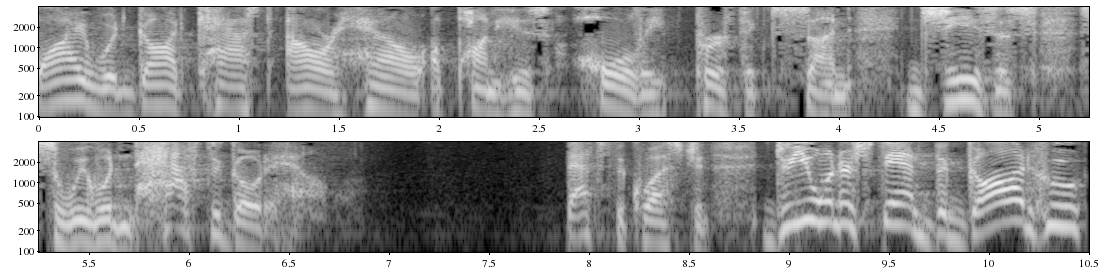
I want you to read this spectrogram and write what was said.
why would God cast our hell upon his holy, perfect son, Jesus, so we wouldn't have to go to hell? That's the question. Do you understand the God who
